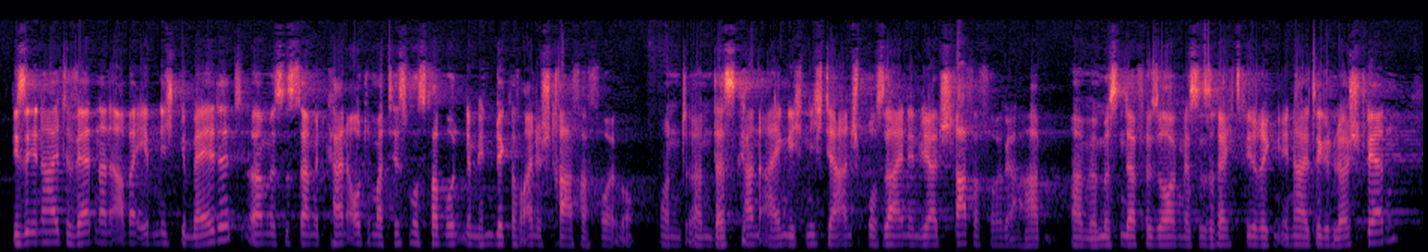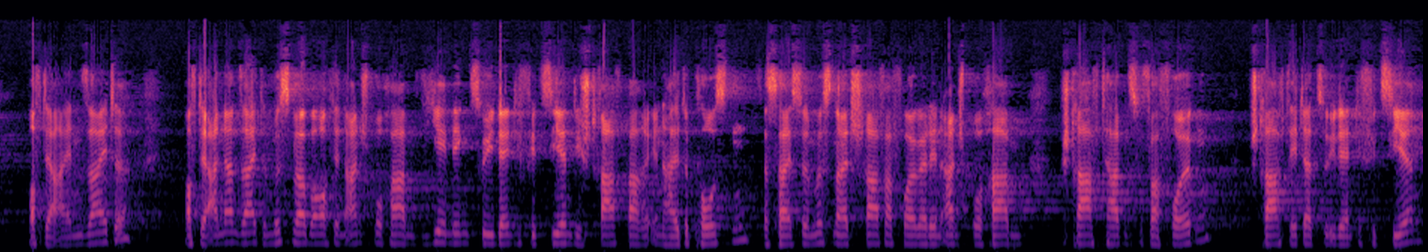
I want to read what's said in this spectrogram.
Diese Inhalte werden dann aber eben nicht gemeldet. Ähm, es ist damit kein Automatismus verbunden im Hinblick auf eine Strafverfolgung. Und ähm, das kann eigentlich nicht der Anspruch sein, den wir als Strafverfolger haben. Ähm, wir müssen dafür sorgen, dass diese rechtswidrigen Inhalte gelöscht werden, auf der einen Seite. Auf der anderen Seite müssen wir aber auch den Anspruch haben, diejenigen zu identifizieren, die strafbare Inhalte posten. Das heißt, wir müssen als Strafverfolger den Anspruch haben, Straftaten zu verfolgen, Straftäter zu identifizieren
